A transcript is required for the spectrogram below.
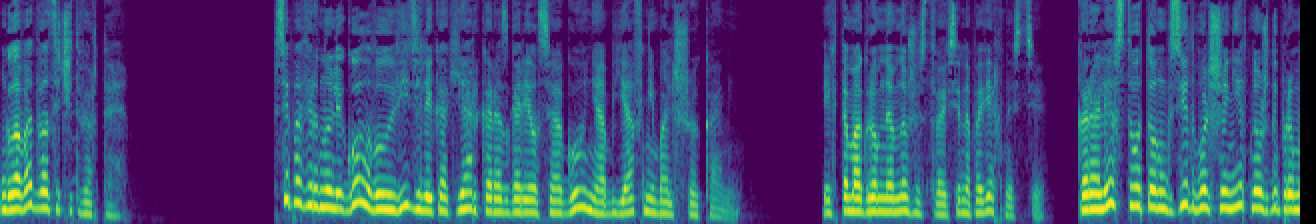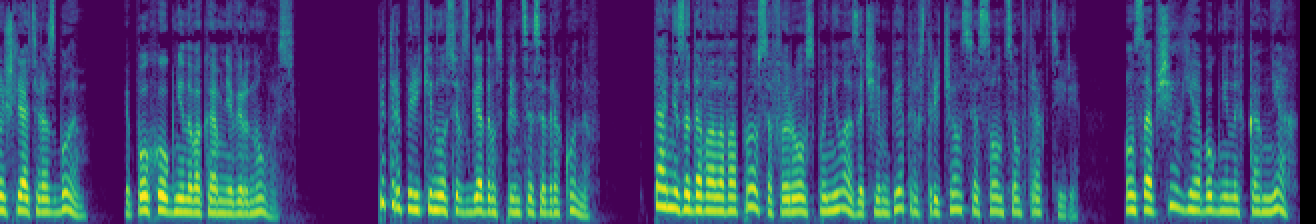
Глава 24. Все повернули головы и увидели, как ярко разгорелся огонь, объяв небольшой камень. Их там огромное множество, и все на поверхности. Королевству Тонгзит больше нет нужды промышлять разбоем. Эпоха огненного камня вернулась. Петр перекинулся взглядом с принцессой драконов. Таня задавала вопросов, и Роуз поняла, зачем Петр встречался с солнцем в трактире. Он сообщил ей об огненных камнях.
